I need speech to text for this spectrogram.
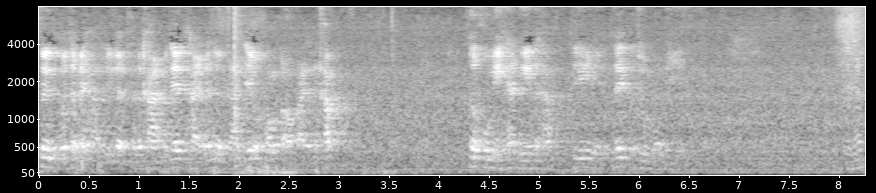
ซึ่งผมจะไปหารือกับธนาคารประเทศไทยและหน่วยงานที่เกี่ยวข้องต่อไปนะครับก็คงมีแค่นี้นะครับ ที่ได้ประชุมวันนี้เดี๋ยวนะ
